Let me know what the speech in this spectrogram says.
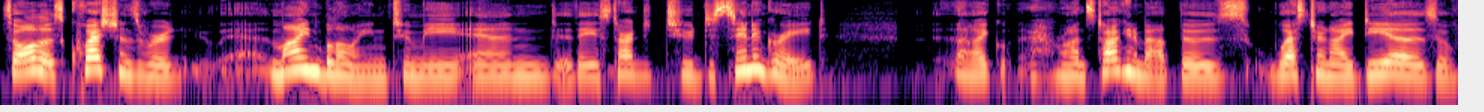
So all those questions were uh, mind blowing to me, and they started to disintegrate. Uh, like Ron's talking about, those Western ideas of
